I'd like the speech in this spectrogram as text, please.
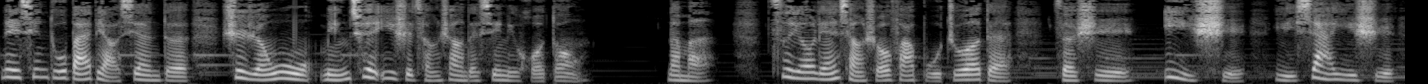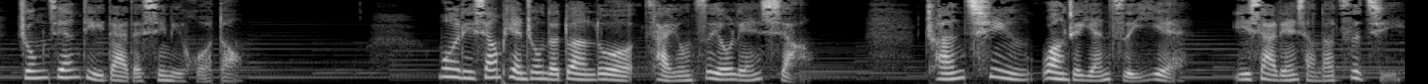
内心独白表现的是人物明确意识层上的心理活动，那么自由联想手法捕捉的，则是意识与下意识中间地带的心理活动。茉莉香片中的段落采用自由联想，传庆望着严子叶，一下联想到自己，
